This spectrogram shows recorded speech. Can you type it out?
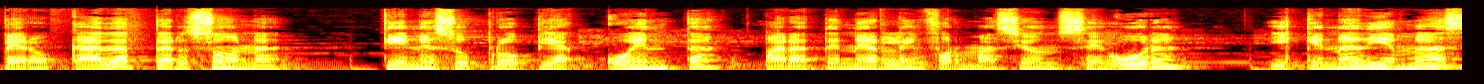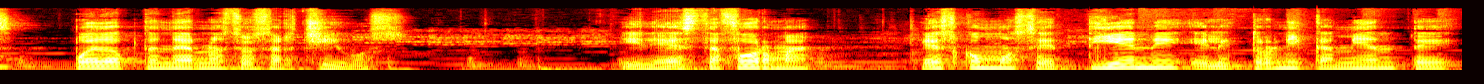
Pero cada persona tiene su propia cuenta para tener la información segura y que nadie más pueda obtener nuestros archivos. Y de esta forma es como se tiene electrónicamente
